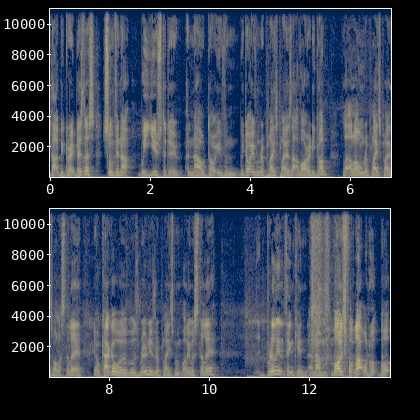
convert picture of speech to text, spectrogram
that'd be great business. Something that we used to do, and now don't even we don't even replace players that have already gone, let alone replace players while they're still here. You know, Kagawa was Rooney's replacement while he was still here. Brilliant thinking, and now Moyes fucked that one up, but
